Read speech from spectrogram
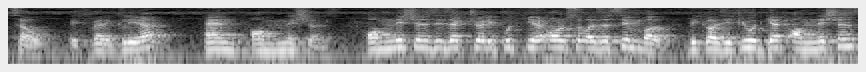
So it's very clear. And omniscience. Omniscience is actually put here also as a symbol because if you would get omniscience,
